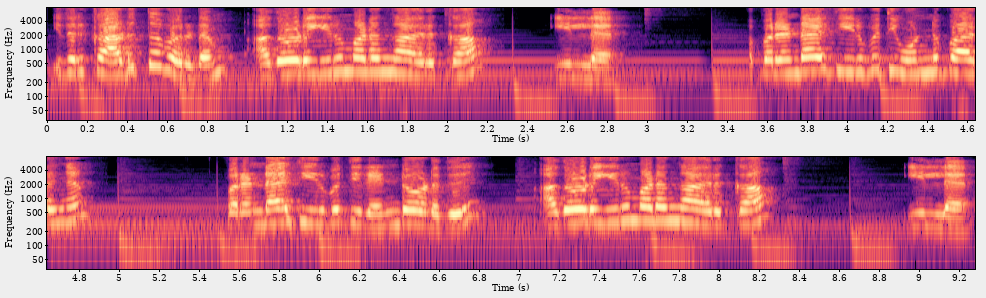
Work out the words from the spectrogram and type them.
இதற்கு அடுத்த வருடம் அதோட இருமடங்கா இருக்கா? இல்ல. அப்ப ரெண்டாயிரத்தி இருபத்தி ஒண்ணு பாருங்க. அப்ப ரெண்டாயிரத்தி இருபத்தி ரெண்டோடது அதோட இருமடங்கா இருக்கா? இல்ல.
